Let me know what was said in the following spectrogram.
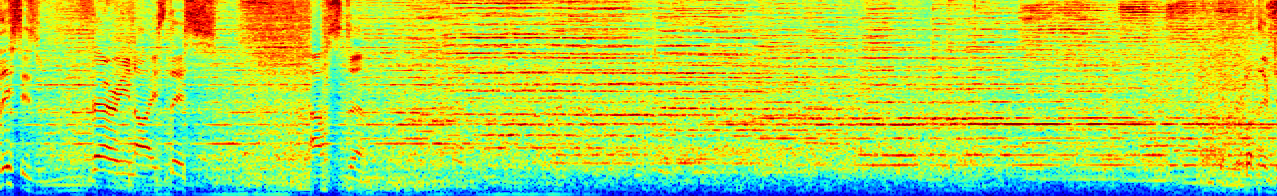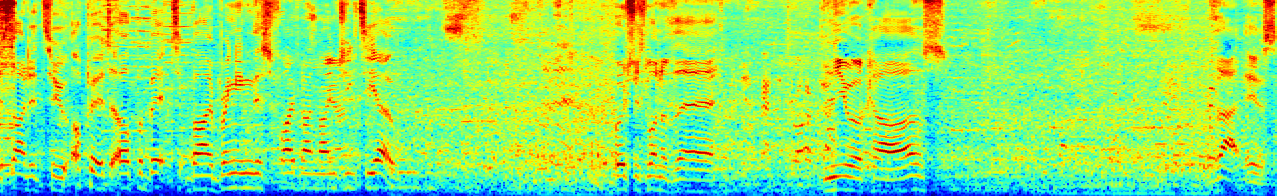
This is very nice, this Aston. But they've decided to up it up a bit by bringing this 599 GTO, which is one of their newer cars. That is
